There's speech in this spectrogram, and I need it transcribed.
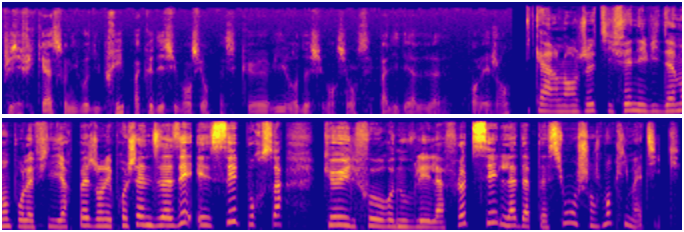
plus efficace au niveau du prix, pas que des subventions, parce que vivre de subventions, c'est pas l'idéal pour les gens. Car l'enjeu, Tiffen, évidemment, pour la filière pêche dans les prochaines années, et c'est pour ça qu'il faut renouveler la flotte, c'est l'adaptation au changement climatique.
